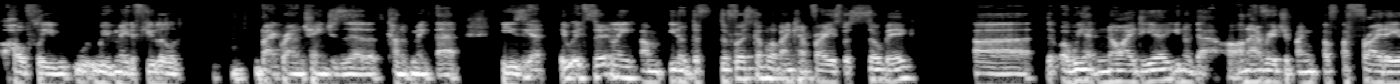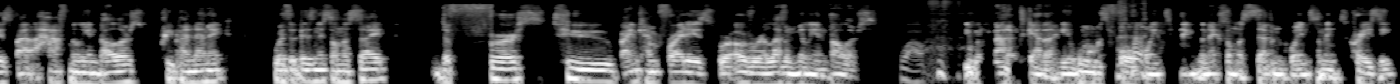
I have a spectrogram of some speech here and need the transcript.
hopefully we've made a few little background changes there that kind of make that easier. It, it's certainly, um, you know, the, the first couple of Bandcamp Fridays was so big uh, we had no idea, you know, that on average, a, bank, a, Friday is about a half million dollars pre-pandemic worth of business on the site. The first two Bandcamp Fridays were over $11 million. Wow. you add them together. You know, one was four points, the next one was seven points, something crazy.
